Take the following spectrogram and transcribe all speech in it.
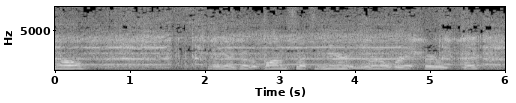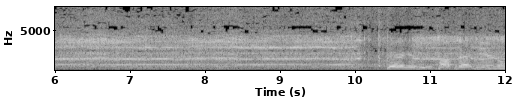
So, I'm going to go to the bottom section here and run over it fairly quick. Okay, I'm going to do the top of that handle.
